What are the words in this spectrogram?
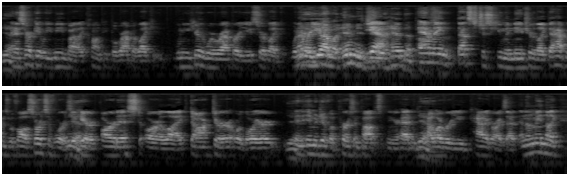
Yeah. and I sort of get what you mean by like calling people rapper. Like when you hear the word rapper, you sort of like whenever yeah, you, you have an image Yeah. in your head that pops And I mean, up. that's just human nature. Like that happens with all sorts of words. Yeah. You hear artist or like doctor or lawyer. An image of a person pops up in your head. However you categorize that, and I mean, like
